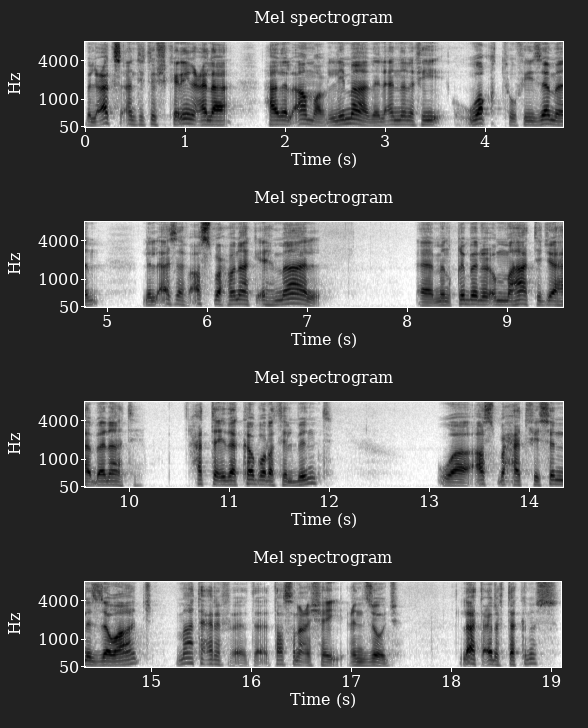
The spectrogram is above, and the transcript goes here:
بالعكس أنت تشكرين على هذا الأمر. لماذا؟ لأننا في وقت وفي زمن للأسف أصبح هناك إهمال آه، من قبل الأمهات تجاه بناته. حتى إذا كبرت البنت وأصبحت في سن الزواج ما تعرف تصنع شيء عند زوجها. لا تعرف تكنس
